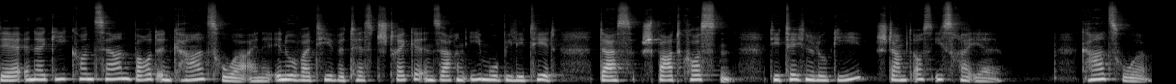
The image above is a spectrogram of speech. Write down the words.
Der Energiekonzern baut in Karlsruhe eine innovative Teststrecke in Sachen E-Mobilität. Das spart Kosten. Die Technologie stammt aus Israel. Karlsruhe.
